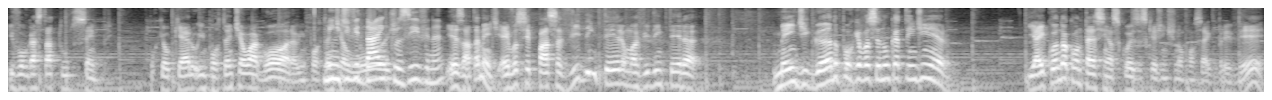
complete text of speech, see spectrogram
e vou gastar tudo sempre. Porque eu quero, o importante é o agora, o importante Me endividar, é o inclusive, né? Exatamente. Aí você passa a vida inteira, uma vida inteira mendigando porque você nunca tem dinheiro. E aí quando acontecem as coisas que a gente não consegue prever,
